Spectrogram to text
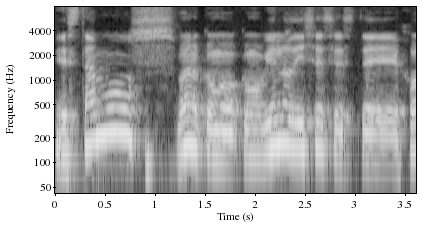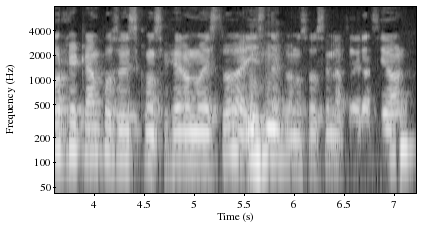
Estamos, bueno, como, como bien lo dices, este Jorge Campos es consejero nuestro, ahí está con nosotros en la federación.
